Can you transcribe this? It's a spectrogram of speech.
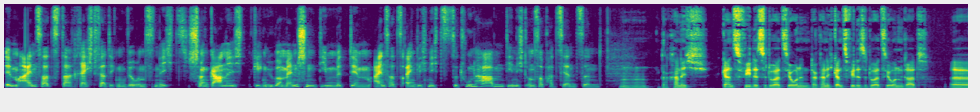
im Einsatz, da rechtfertigen wir uns nicht, schon gar nicht gegenüber Menschen, die mit dem Einsatz eigentlich nichts zu tun haben, die nicht unser Patient sind. Da kann ich ganz viele Situationen, da kann ich ganz viele Situationen gerade äh,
